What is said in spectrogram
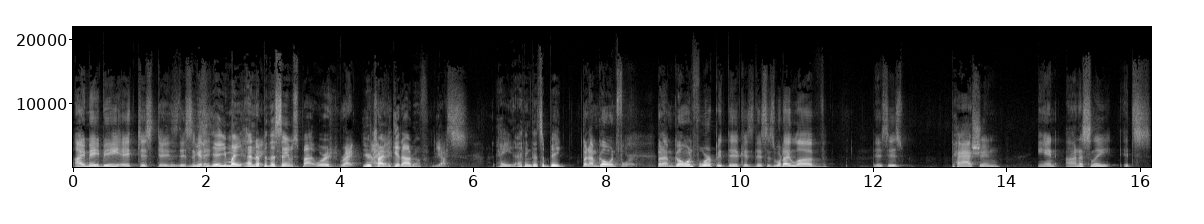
I may be. It just is. This is gonna. yeah, you might end up in the same spot where Right. you're trying may- to get out of. Yes, Hey, I think that's a big. but I'm going for it. But I'm going for it because this is what I love. This is passion, and honestly, it's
